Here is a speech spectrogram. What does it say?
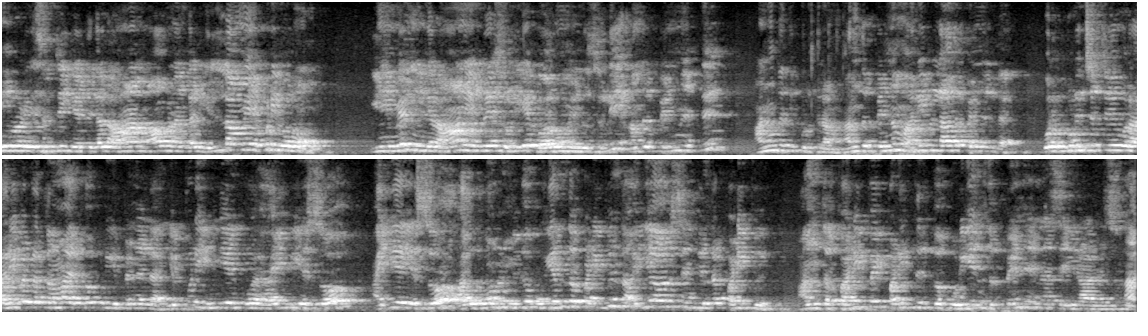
உங்களுடைய சர்டிபிகேட்டுகள் ஆவணங்கள் எல்லாமே எப்படி வரும்? இனிமேல் நீங்கள் ஆண் என்றே சொல்லியே வரும் என்று சொல்லி அந்த பெண்ணுக்கு அனுமதி கொடுக்குறாங்க. அந்த பெண்ணும் அறிவில்லாத பெண் இல்லை. ஒரு குடிச்சிட்டு ஒரு அறிவற்றத்தனமா இருக்கக்கூடிய பெண் இல்லை. எப்படி இந்தியன் ஐபிஎஸ்ஓ ஐஏஎஸ்ஓ அது போன்று மிக உயர்ந்த படிப்பு இந்த ஐஆர்எஸ் என்கின்ற படிப்பு அந்த படிப்பை படித்திருக்கக்கூடிய இந்த பெண் என்ன செய்கிறாள்னு சொன்னா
